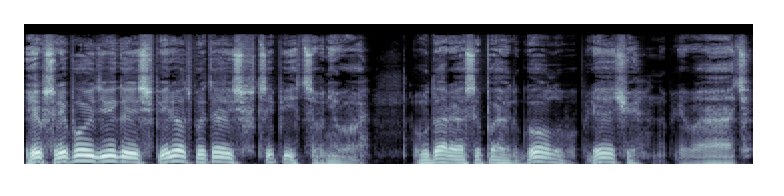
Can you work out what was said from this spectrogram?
и, вслепую двигаясь вперед, пытаюсь вцепиться в него. Удары осыпают голову, плечи, наплевать.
